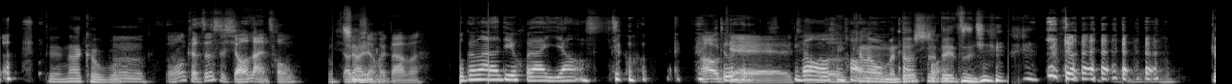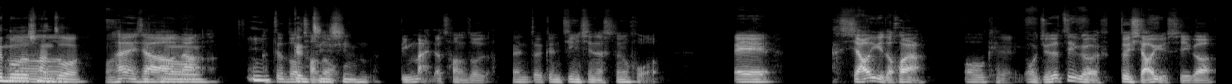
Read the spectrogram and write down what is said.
对，那可不。嗯，我们可真是小懒虫。小李想回答吗我跟拉拉弟回答一样，就好？OK，对你帮我很好看来我们都是对自己对，更多的创作，我看一下啊，那嗯，更多的创作更尽兴，顶满的创作，更对更尽兴的生活。诶，小雨的话，OK，我觉得这个对小雨是一个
